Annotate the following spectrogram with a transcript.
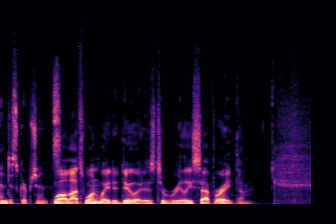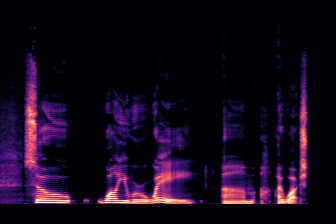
and descriptions. well, that's one way to do it is to really separate them. So while you were away, um, I watched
